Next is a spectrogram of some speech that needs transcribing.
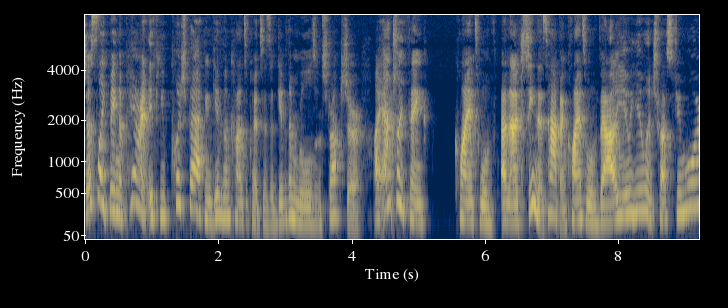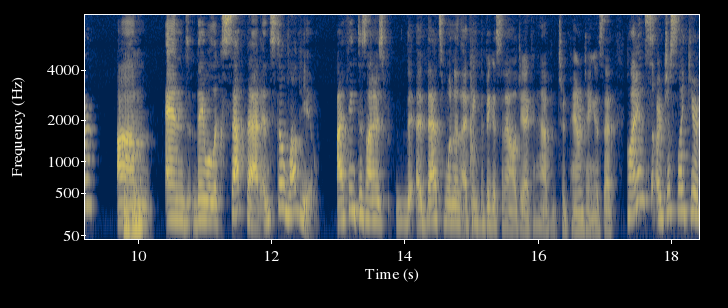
just like being a parent if you push back and give them consequences and give them rules and structure i actually think clients will and i've seen this happen clients will value you and trust you more mm-hmm. um, mm-hmm and they will accept that and still love you. I think designers uh, that's one of I think the biggest analogy I can have to parenting is that clients are just like your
